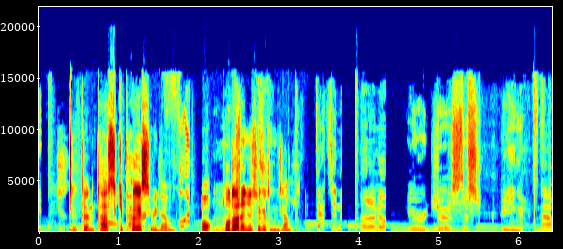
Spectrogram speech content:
Oh, 일단 다 스킵하겠습니다. 어, 또 다른 녀석이 등장. Ah.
